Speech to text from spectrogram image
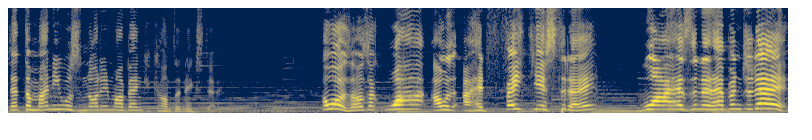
that the money was not in my bank account the next day. I was. I was like, why? I was. I had faith yesterday. Why hasn't it happened today?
